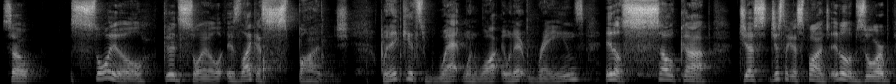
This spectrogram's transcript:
So soil, good soil, is like a sponge. When it gets wet, when wa- when it rains, it'll soak up just just like a sponge. It'll absorb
